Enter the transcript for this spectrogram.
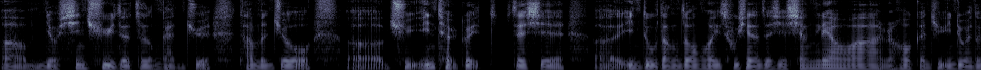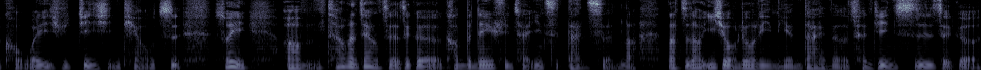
呃有兴趣的这种感觉，他们就呃去 integrate 这些呃印度的当中会出现的。这些香料啊，然后根据印度人的口味去进行调制，所以，嗯，他们这样子的这个 combination 才因此诞生了。那直到一九六零年代呢，曾经是这个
